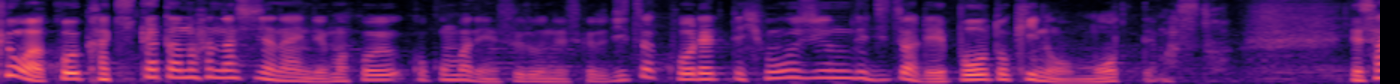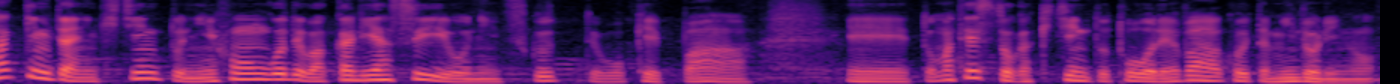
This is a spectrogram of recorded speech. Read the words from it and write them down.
今日はこういう書き方の話じゃないんで、まあ、こういうここまでにするんですけど実はこれって標準で実はレポート機能を持ってますと。でさっきみたいにきちんと日本語で分かりやすいように作っておけば、えーとまあ、テストがきちんと通ればこういった緑の、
